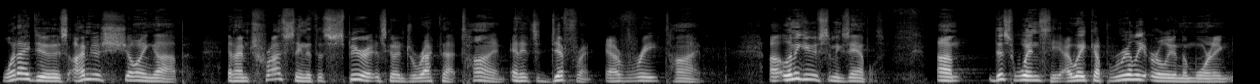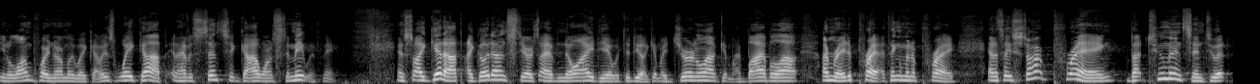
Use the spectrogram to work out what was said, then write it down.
What I do is I'm just showing up and I'm trusting that the Spirit is going to direct that time, and it's different every time. Uh, let me give you some examples. Um, this Wednesday, I wake up really early in the morning, you know, long before I normally wake up. I just wake up and I have a sense that God wants to meet with me. And so I get up, I go downstairs, I have no idea what to do. I get my journal out, get my Bible out, I'm ready to pray. I think I'm going to pray. And as I start praying, about two minutes into it,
